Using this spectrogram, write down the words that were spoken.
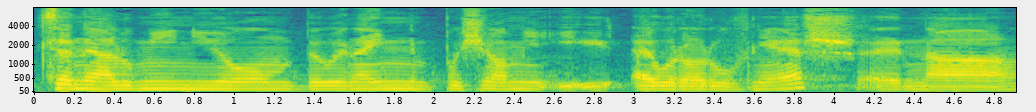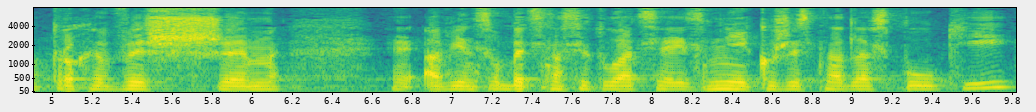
ceny aluminium były na innym poziomie i euro również, e, na trochę wyższym, e, a więc obecna sytuacja jest mniej korzystna dla spółki.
